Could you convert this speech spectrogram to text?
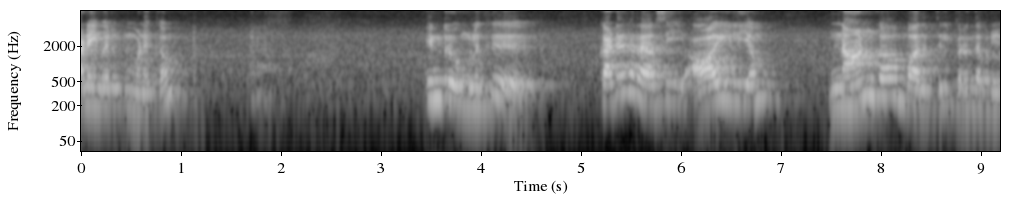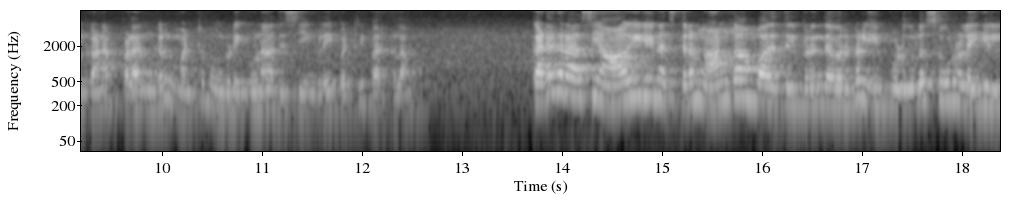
அனைவருக்கும் வணக்கம். இன்று உங்களுக்கு கடகராசி ஆயிலியம் நான்காம் பாதத்தில் பிறந்தவர்களுக்கான பலன்கள் மற்றும் உங்களுடைய குணாதிசயங்களை பற்றி பார்க்கலாம். கடகராசி ஆயிலி நட்சத்திரம் நான்காம் பாதத்தில் பிறந்தவர்கள் இப்பொழுதுள்ள சூழ்நிலையில்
